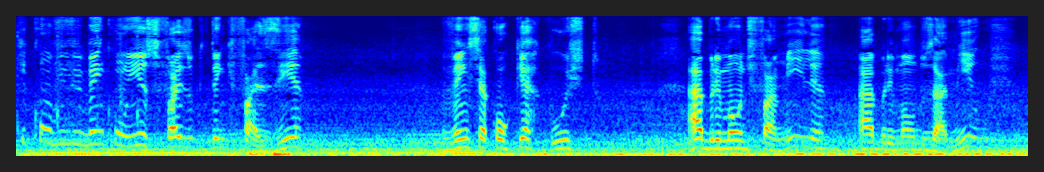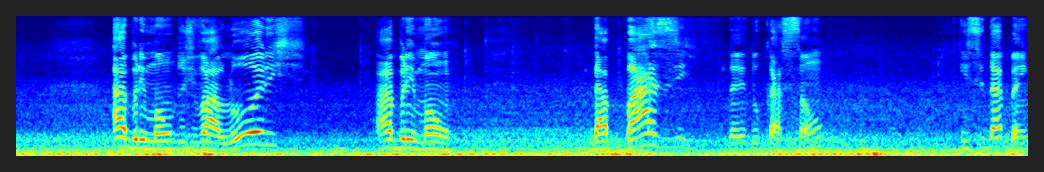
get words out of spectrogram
que convive bem com isso, faz o que tem que fazer, vence a qualquer custo, abre mão de família, abre mão dos amigos, abre mão dos valores, abre mão da base da educação e se dá bem.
